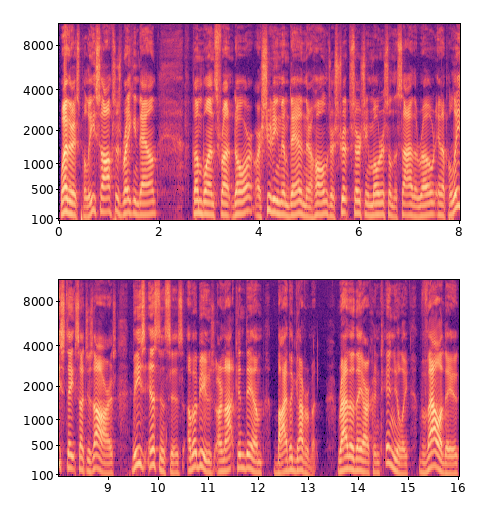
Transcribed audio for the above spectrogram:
Whether it's police officers breaking down someone's front door, or shooting them dead in their homes, or strip searching motorists on the side of the road. In a police state such as ours, these instances of abuse are not condemned by the government. Rather, they are continually validated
